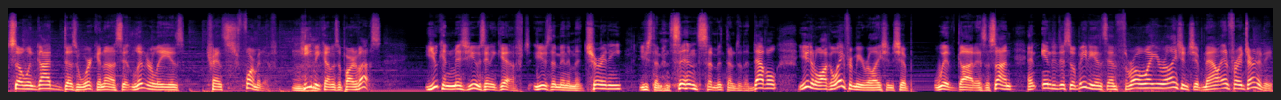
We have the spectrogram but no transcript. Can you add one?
So when God does a work in us, it literally is transformative. He mm-hmm. becomes a part of us. You can misuse any gift, use them in immaturity, use them in sin, submit them to the devil. You can walk away from your relationship with God as a son and into disobedience and throw away your relationship now and for eternity.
